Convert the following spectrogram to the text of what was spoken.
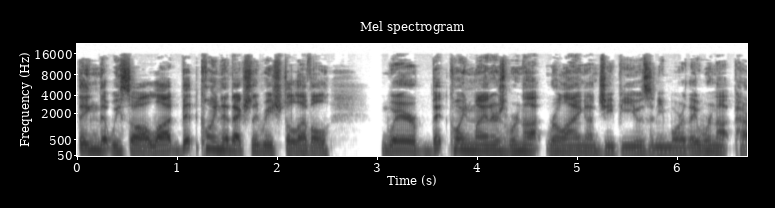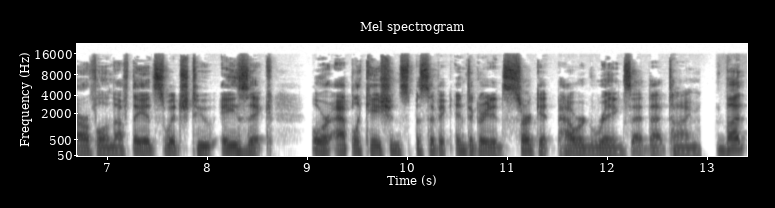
thing that we saw a lot. Bitcoin had actually reached a level where Bitcoin miners were not relying on GPUs anymore. They were not powerful enough. They had switched to ASIC or application specific integrated circuit powered rigs at that time. But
